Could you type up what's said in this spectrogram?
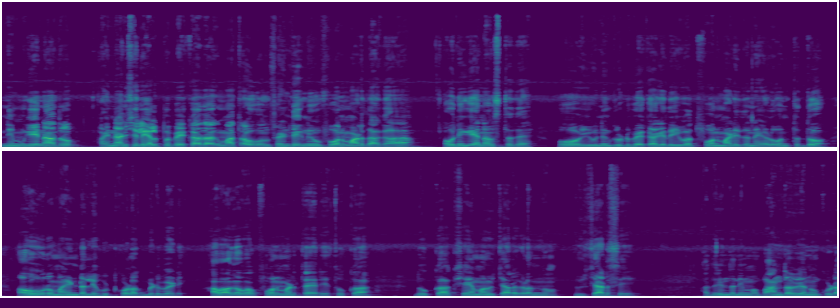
ನಿಮ್ಗೇನಾದರೂ ಫೈನಾನ್ಷಿಯಲ್ ಹೆಲ್ಪ್ ಬೇಕಾದಾಗ ಮಾತ್ರ ಒಬ್ಬನ ಫ್ರೆಂಡಿಗೆ ನೀವು ಫೋನ್ ಮಾಡಿದಾಗ ಅವನಿಗೆ ಏನು ಅನಿಸ್ತದೆ? ಓ, ಇವನಿಗೆ ದುಡ್ಡು ಬೇಕಾಗಿದೆ, ಇವತ್ತು ಫೋನ್ ಮಾಡಿದ್ದಾನೆ ಹೇಳುವಂಥದ್ದು ಅವರು ಮೈಂಡಲ್ಲಿ ಹುಟ್ಕೊಳ್ಳೋಕೆ ಬಿಡಬೇಡಿ. ಆವಾಗ ಅವಾಗ ಫೋನ್ ಮಾಡ್ತಾ ಇರಿ. ಸುಖ, ದುಃಖ, ಕ್ಷೇಮ ವಿಚಾರಗಳನ್ನು ವಿಚಾರಿಸಿ. ಅದರಿಂದ ನಿಮ್ಮ ಬಾಂಧವ್ಯನೂ ಕೂಡ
